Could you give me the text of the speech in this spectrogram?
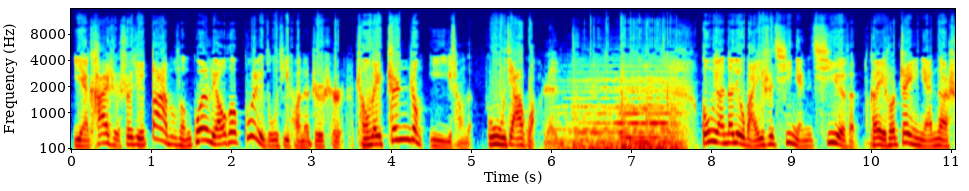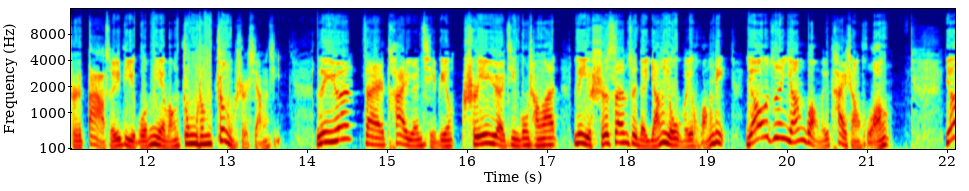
也开始失去大部分官僚和贵族集团的支持，成为真正意义上的孤家寡人。公元的六百一十七年的七月份，可以说这一年呢是大隋帝国灭亡钟声正式响起。李渊在太原起兵，十一月进攻长安，立十三岁的杨由为皇帝，遥尊杨广为太上皇。杨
